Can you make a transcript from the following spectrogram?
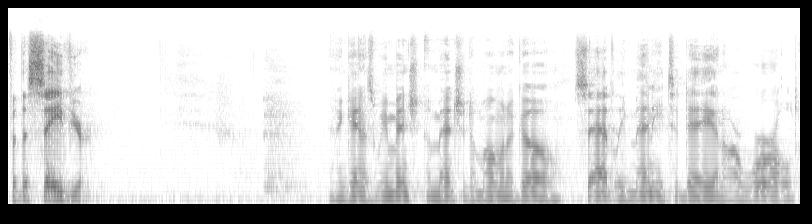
for the Savior. And again, as we mentioned a moment ago, sadly, many today in our world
